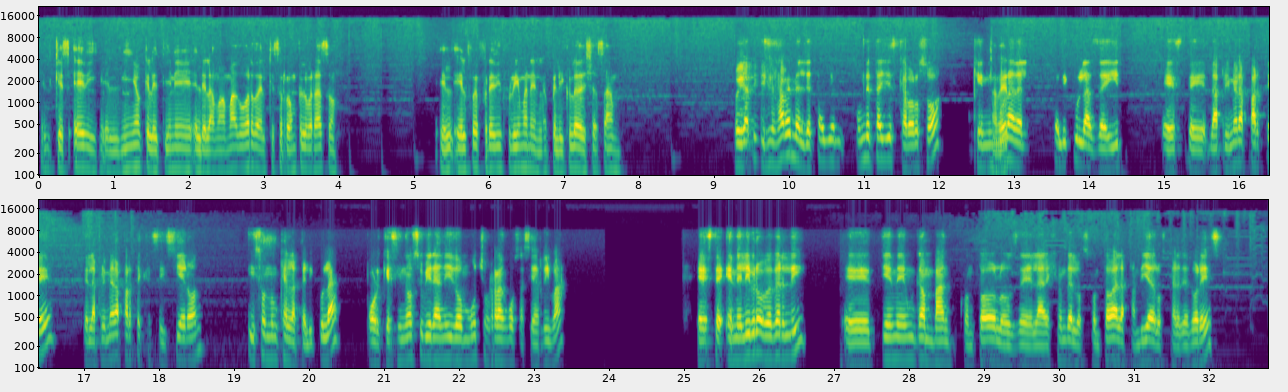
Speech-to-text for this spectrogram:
El que es Eddie, el niño que le tiene, el de la mamá gorda, el que se rompe el brazo. Él, él fue Freddy Freeman en la película de Shazam. Oiga, y si saben el detalle, un detalle escabroso, que en ninguna de las películas de It, este, la primera parte, de la primera parte que se hicieron, hizo nunca en la película, porque si no se hubieran ido muchos rangos hacia arriba. Este, en el libro Beverly eh, tiene un gambán con todos los de la legión de los, con toda la pandilla de los perdedores,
